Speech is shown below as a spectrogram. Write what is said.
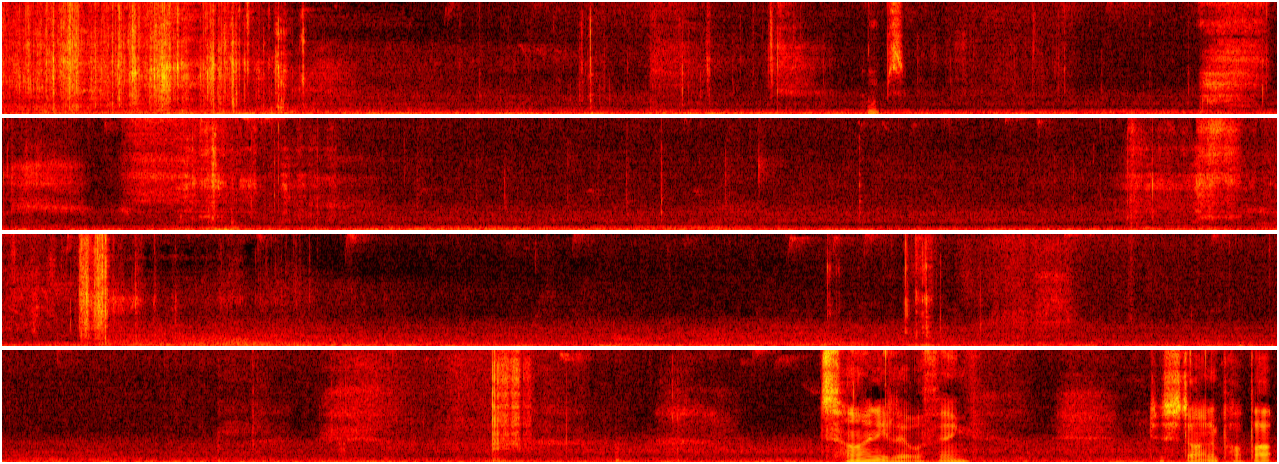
Tiny little thing just starting to pop up.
